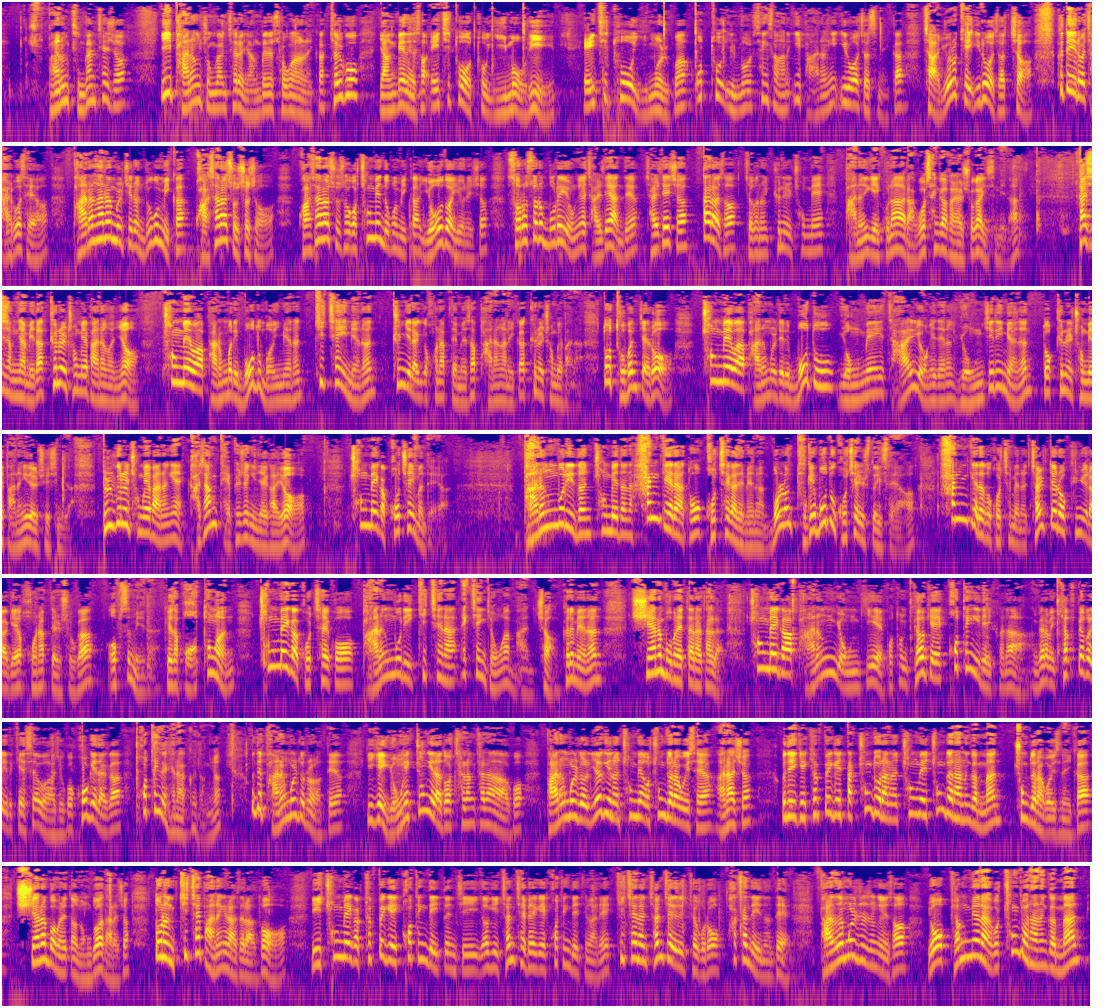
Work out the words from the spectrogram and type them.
반응 중간체죠. 이 반응 중간체를 양변에 소과하니까 결국 양변에서 H2O2 2몰이 H2O 2몰과 O2 1몰 생성하는 이 반응이 이루어졌습니까? 자, 이렇게 이루어졌죠. 그때 이거 잘 보세요. 반응하는 물질은 누굽니까? 과산화수소죠. 과산화수소고 촉매 누굽니까? 요오드 이온이죠. 서로서로 물의 용해가 잘 돼야 안 돼요? 잘 되죠. 따라서 저거는 균일 촉매 반응이겠구나라고 생각을 할 수가 있습니다. 다시 정리합니다. 균일 촉매 반응은요, 촉매와 반응물이 모두 모이면은 기체이면은 균일하게 혼합되면서 반응하니까 균일 촉매 반응. 또 두 번째로 촉매와 반응물들이 모두 용매에 잘 용해되는 용질이면은 또 균일 촉매 반응이 될 수 있습니다. 불균일 촉매 반응의 가장 대표적인 예가요, 촉매가 고체이면 돼요. 반응물이든 촉매든 한 개라도 고체가 되면은 물론 두 개 모두 고체일 수도 있어요. 한 개라도 고체면은 절대로 균일하게 혼합될 수가 없습니다. 그래서 보통은 촉매가 고체고 반응물이 기체나 액체인 경우가 많죠. 그러면은 취하는 부분에 따라 달라. 촉매가 반응 용기에 보통 벽에 코팅이 돼 있거나 안 그러면 격벽을 이렇게 세워가지고 거기에다가 코팅을 해놨거든요. 근데 반응물들은 어때요? 이게 용액 중이라도 찰랑찰랑하고 반응물들 여기는 촉매하고 충돌하고 있어요. 안 하죠? 근데 이게 격벽에 딱 충돌하는 촉매에 충돌하는 것만 충돌하고 있으니까 취하는 부분에 따라 농도가 다르죠. 또는 기체 반응이라 하더라도 이 촉매가 격벽에 코팅돼 있든지 여기 전체 벽에 코팅돼 있든 간에 기체는 전체적으로 확산돼 있는데 반응물들 중에서 요 벽면하고 충돌하는 것만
